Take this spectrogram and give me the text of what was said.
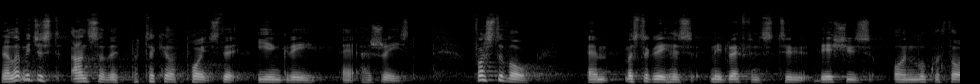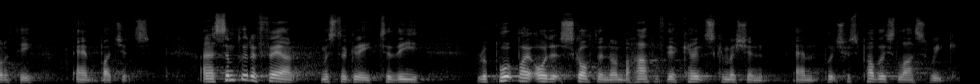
Now, let me just answer the particular points that Ian Gray uh, has raised. First of all, um, Mr Gray has made reference to the issues on local authority um, budgets. And I simply refer, Mr Gray, to the report by Audit Scotland on behalf of the Accounts Commission, um, which was published last week,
